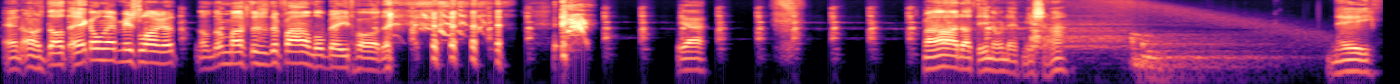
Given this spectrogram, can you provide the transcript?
En als dat ik al net mislagen, nou, dan mochten ze de vaandel beet houden. ja. Maar dat is nog net mis, hè? Nee,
